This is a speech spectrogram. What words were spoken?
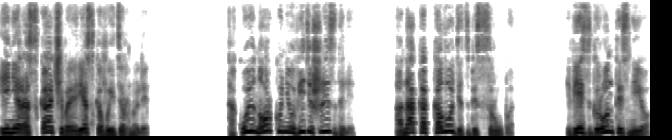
и, не раскачивая, резко выдернули. Такую норку не увидишь издали. Она как колодец без сруба. Весь грунт из нее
